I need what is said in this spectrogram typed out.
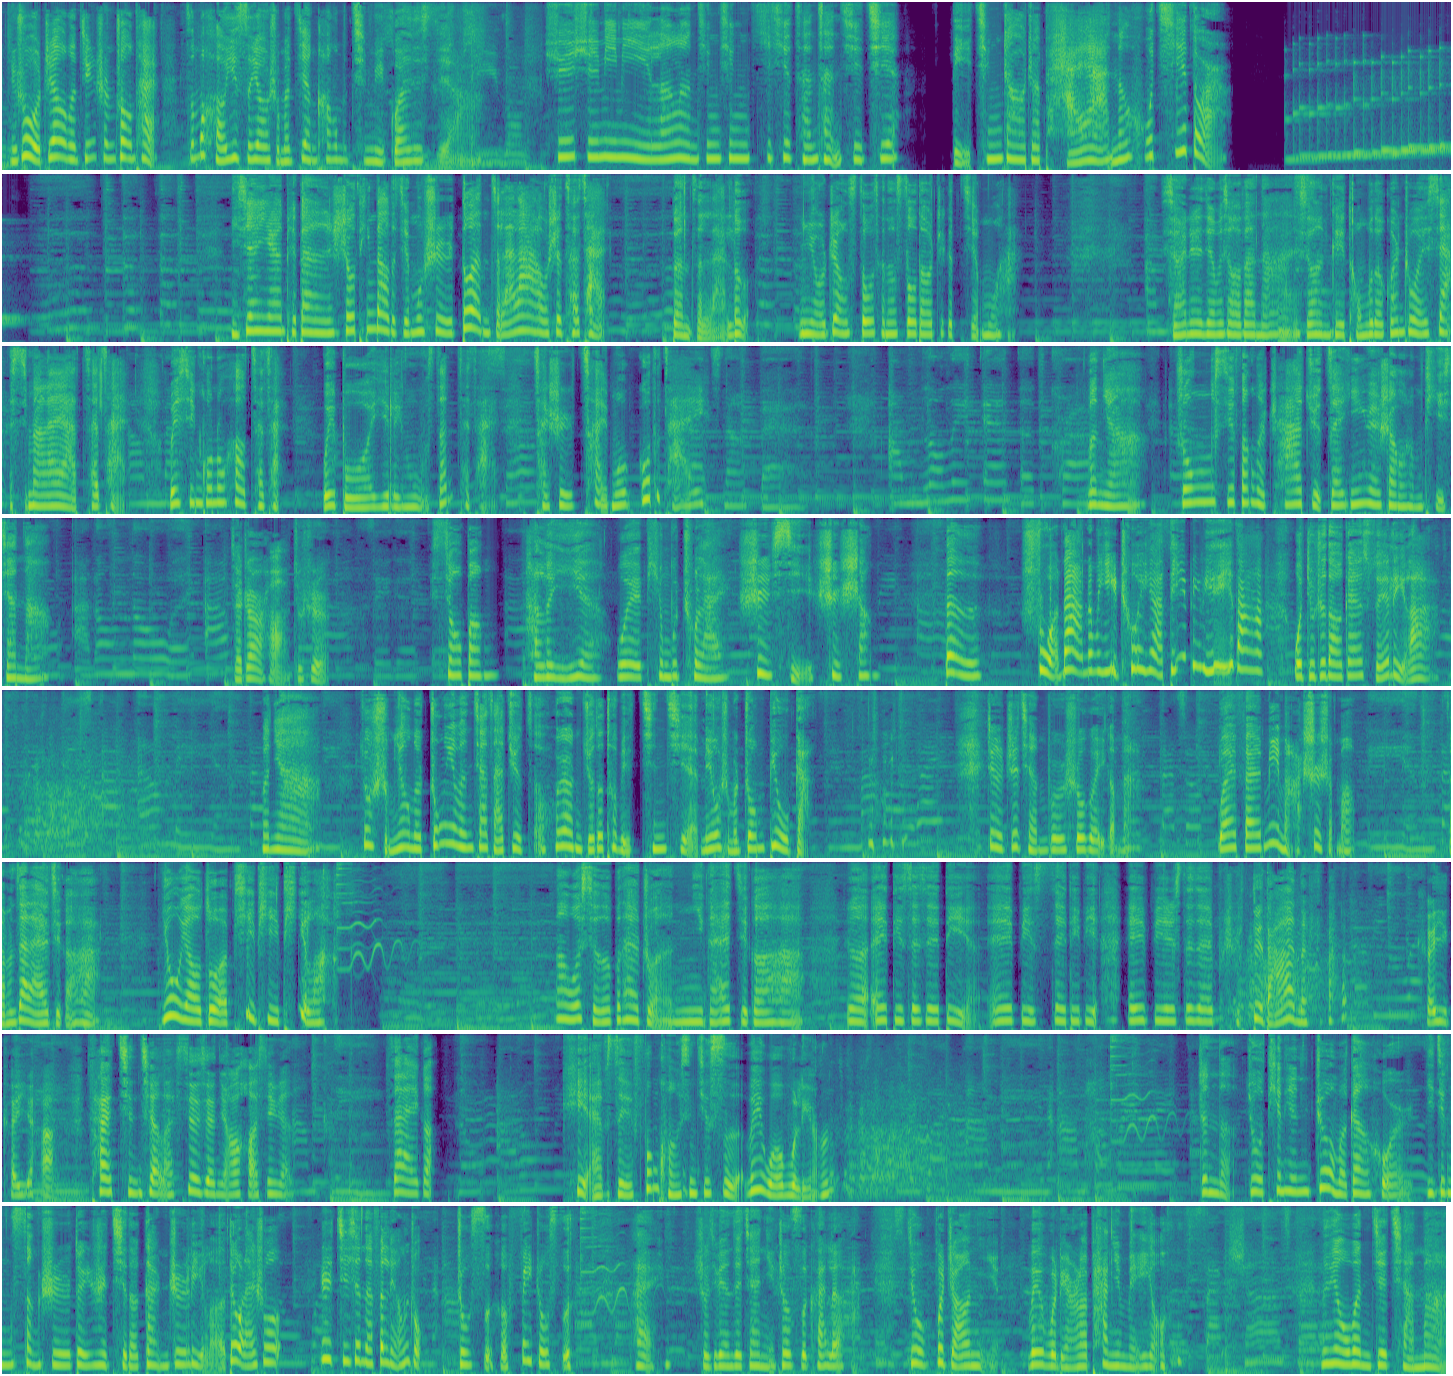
你说我这样的精神状态，怎么好意思要什么健康的亲密关系啊？寻寻觅觅，冷冷清清，凄凄惨惨戚戚，李清照这牌啊，能胡七对儿。你现在依然陪伴收听到的节目是段子来啦，我是彩彩，段子来了，你有这样搜才能搜到这个节目哈。喜欢这个节目小伙伴呢，希望你可以同步的关注我一下喜马拉雅彩彩，微信公众号彩彩，微博一零五三彩彩，才是采蘑菇的采。问你啊，中西方的差距在音乐上有什么体现呢？在这儿哈，就是肖邦弹了一夜，我也听不出来是喜是伤，但唢呐那么一吹呀，滴哩哩哒，我就知道该随礼啦。问你啊，就什么样的中英文夹杂句子会让你觉得特别亲切，没有什么装逼感？这个之前不是说过一个吗？WiFi 密码是什么？咱们再来几个哈。又要做 PPT 了，那我写的不太准，你改几个哈？这个 A D C C D A B C D B A B C C 不是 对答案的是吧？可以可以哈，太亲切了，谢谢你啊，好心人。再来一个 K F C 疯狂星期四微我五零。真的就天天这么干活儿，已经丧失对日期的感知力了。对我来说，日期现在分两种：周四和非周四。嗨，手机边再见你，周四快乐哈！就不找你 V 五零了，怕你没有。那天我问你借钱嘛，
